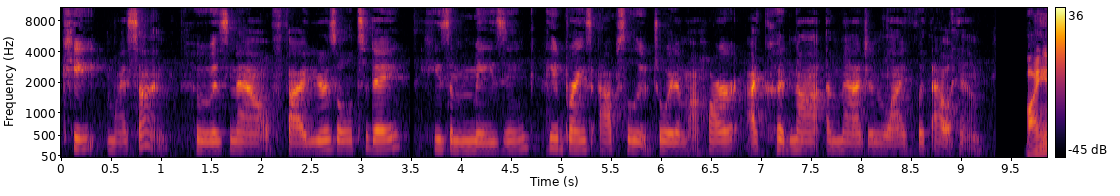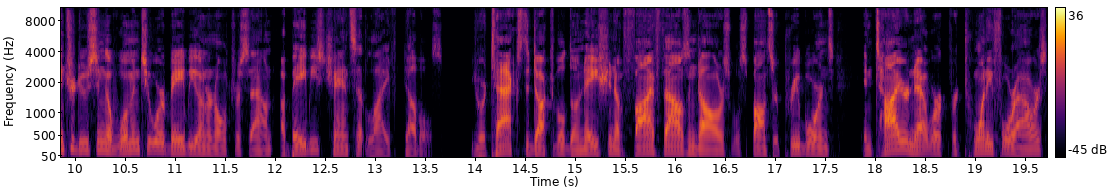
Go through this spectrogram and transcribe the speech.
keep my son, who is now five years old today. He's amazing. He brings absolute joy to my heart. I could not imagine life without him. By introducing a woman to her baby on an ultrasound, a baby's chance at life doubles. Your tax deductible donation of $5,000 will sponsor Preborn's entire network for 24 hours,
